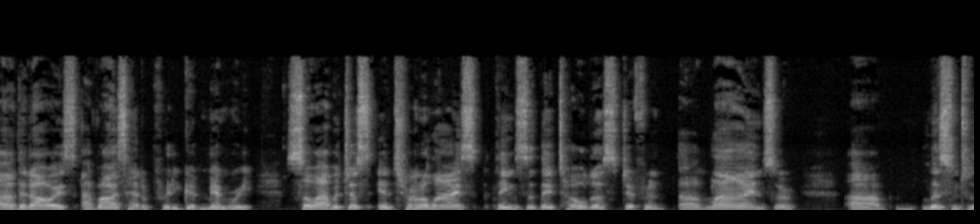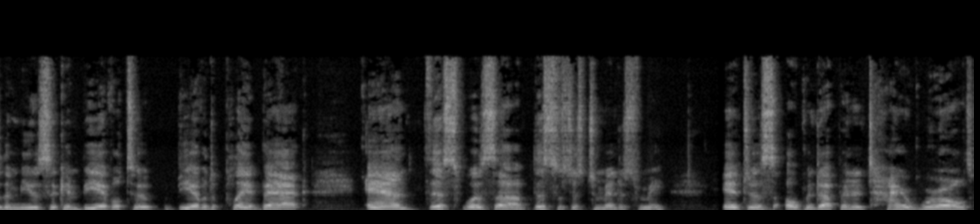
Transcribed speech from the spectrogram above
uh, that always I've always had a pretty good memory. So I would just internalize things that they told us, different uh, lines, or uh, listen to the music and be able to be able to play it back. And this was uh, this was just tremendous for me. It just opened up an entire world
